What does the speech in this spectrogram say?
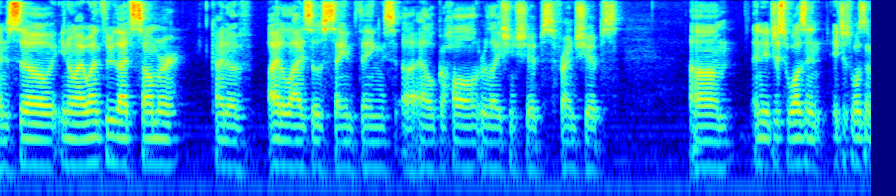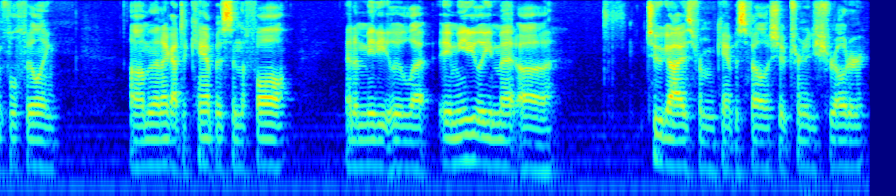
And so, you know, I went through that summer, kind of idolized those same things: uh, alcohol, relationships, friendships, um, and it just wasn't it just wasn't fulfilling. Um, and then I got to campus in the fall, and immediately let immediately met uh, two guys from Campus Fellowship, Trinity Schroeder,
